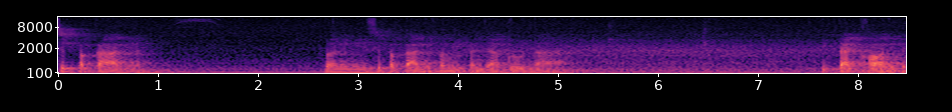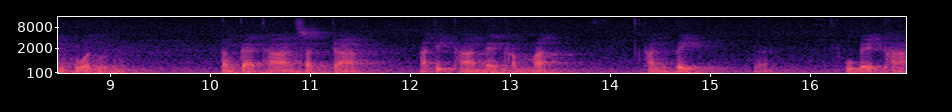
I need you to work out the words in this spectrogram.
สิบประการเนี่ยบารมีสิบประการนี้ก็มีปัญญากรุณา อีกแปดข้อนี่เป็นตัวหนุน ตั้งแต่ทานสัจจะอธิษฐานเนคขมมะ ขันตินะอุเบกขา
